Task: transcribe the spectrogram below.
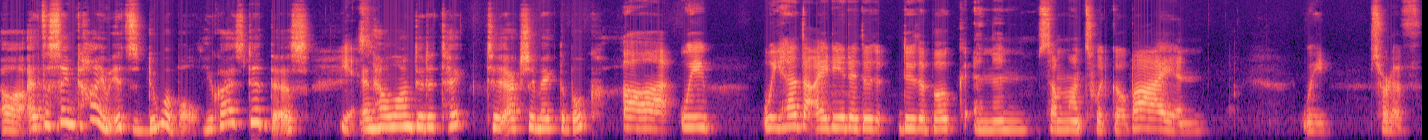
uh, at the same time, it's doable. You guys did this. yes. And how long did it take to actually make the book? Uh, we we had the idea to do, do the book, and then some months would go by, and we sort of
